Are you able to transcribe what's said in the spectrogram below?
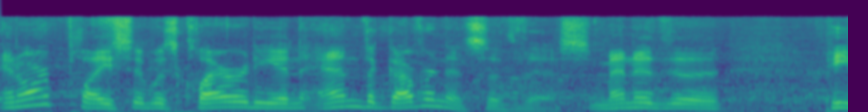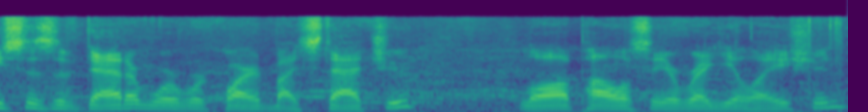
in our place, it was clarity in, and the governance of this. Many of the pieces of data were required by statute, law, policy, or regulation.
